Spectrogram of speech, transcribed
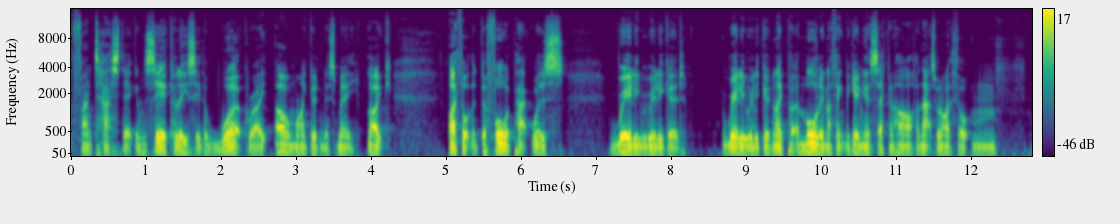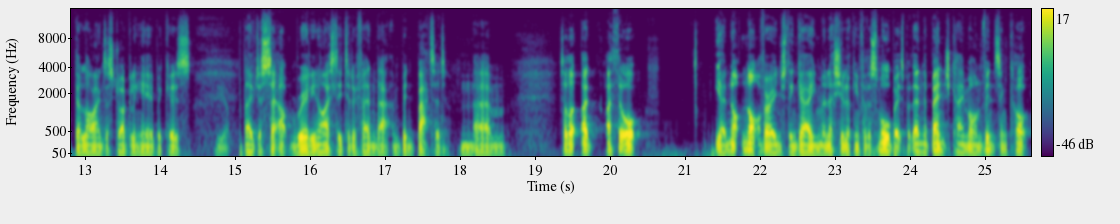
fantastic and Siya Kolisi the work rate oh my goodness me like I thought that the forward pack was really really good really really good and they put them all in I think beginning of the second half and that's when I thought mm, the Lions are struggling here because they've just set up really nicely to defend that and been battered um, so I, I thought yeah, not not a very interesting game unless you're looking for the small bits. But then the bench came on. Vincent Koch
